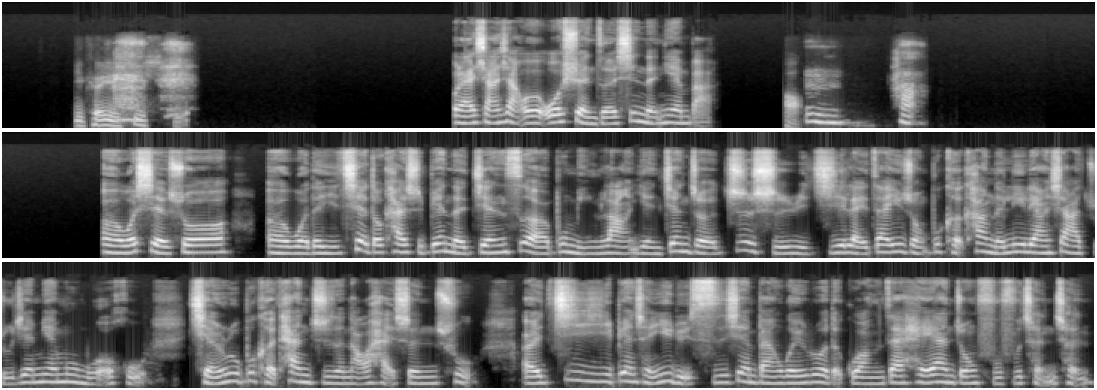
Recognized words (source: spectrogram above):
你可以试试。我来想想，我我选择性的念吧。好，嗯，好。呃，我写说。呃，我的一切都开始变得艰涩而不明朗，眼见着知识与积累在一种不可抗的力量下逐渐面目模糊，潜入不可探知的脑海深处，而记忆变成一缕丝线般微弱的光，在黑暗中浮浮沉沉，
